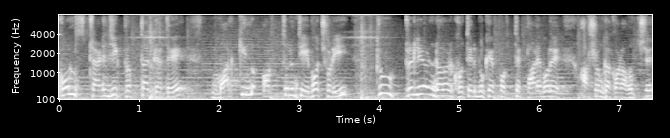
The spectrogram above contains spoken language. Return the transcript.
কোন স্ট্র্যাটেজিক প্রত্যাঘাতে মার্কিন অর্থনীতি এবছরই টু ট্রিলিয়ন ডলার ক্ষতির মুখে পড়তে পারে বলে আশঙ্কা করা হচ্ছে।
